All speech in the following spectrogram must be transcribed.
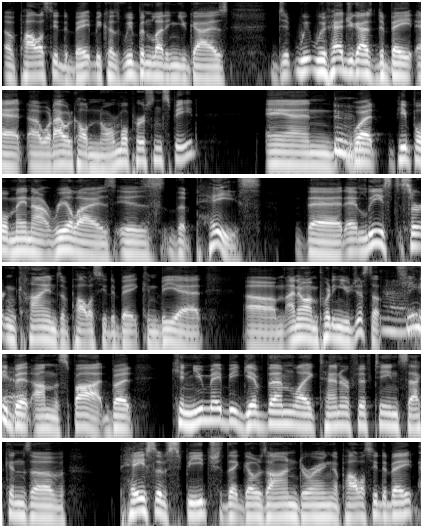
of policy debate because we've been letting you guys, de- we, have had you guys debate at uh, what I would call normal person speed. And mm. what people may not realize is the pace that at least certain kinds of policy debate can be at. Um, I know I'm putting you just a oh, teeny yeah. bit on the spot, but can you maybe give them like 10 or 15 seconds of pace of speech that goes on during a policy debate?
